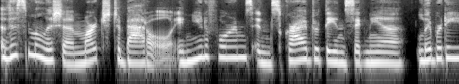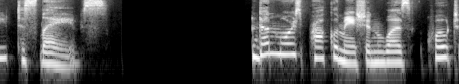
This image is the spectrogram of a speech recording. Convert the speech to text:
This militia marched to battle in uniforms inscribed with the insignia Liberty to Slaves. Dunmore's proclamation was, quote,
